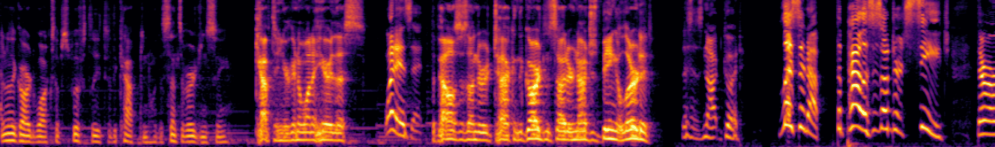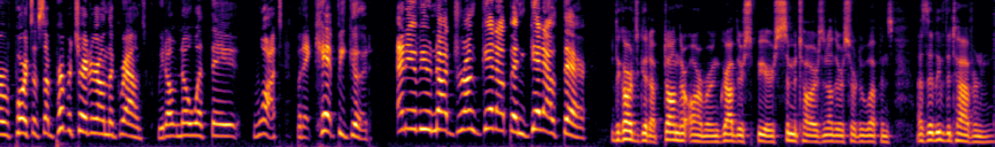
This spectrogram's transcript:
Another guard walks up swiftly to the captain with a sense of urgency. Captain, you're gonna want to hear this. What is it? The palace is under attack, and the guards inside are now just being alerted. This is not good. Listen up! The palace is under siege! There are reports of some perpetrator on the grounds. We don't know what they want, but it can't be good. Any of you not drunk, get up and get out there! The guards get up, don their armor, and grab their spears, scimitars, and other assorted weapons. As they leave the tavern,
